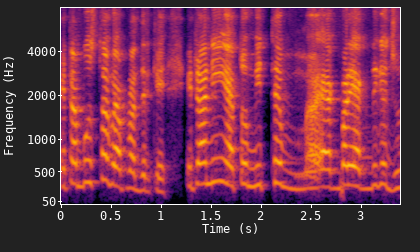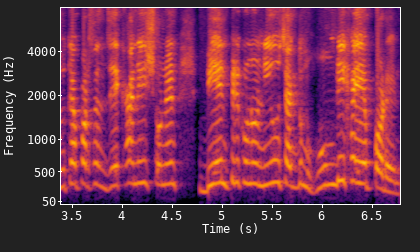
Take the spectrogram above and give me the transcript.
এটা বুঝতে হবে আপনাদেরকে। এটা নিয়ে এত মিথ্যে একবারে একদিকে ঝুঁকা পারছেন যেখানেই শোনেন বিএনপির কোনো নিউজ একদম হুমড়ি খাইয়ে পড়েন।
